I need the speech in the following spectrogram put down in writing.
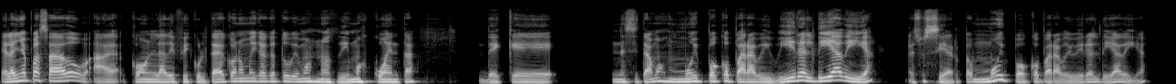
El año pasado, ah, con la dificultad económica que tuvimos, nos dimos cuenta de que necesitamos muy poco para vivir el día a día. Eso es cierto, muy poco para vivir el día a día.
